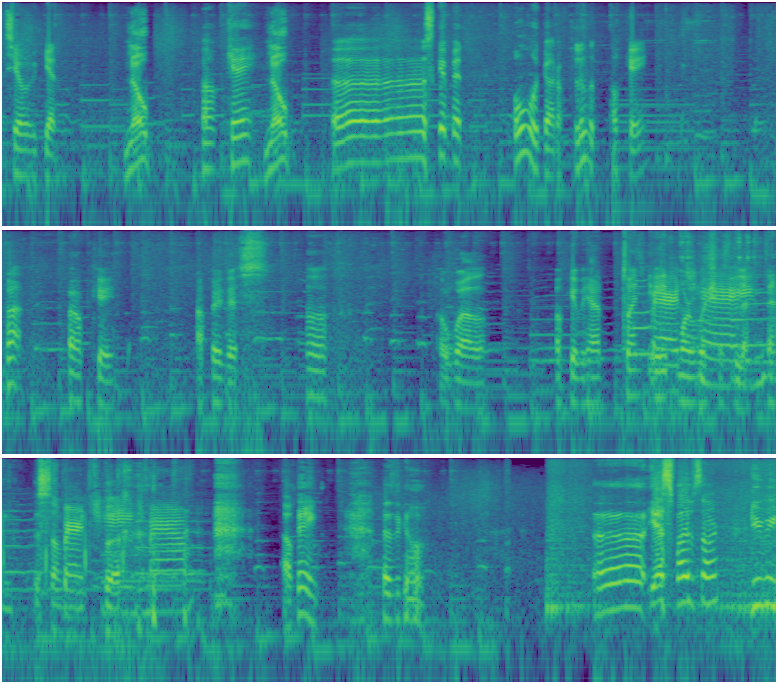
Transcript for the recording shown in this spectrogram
See what we get. Nope. Okay. Nope. Uh, skip it. Oh, we got a flute. Okay. Ah, okay. After this. Uh, oh, well. Okay, we have 28 Spare more change. wishes left and some... Spare change, okay, let's go. Uh, yes, 5 star! Give me,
